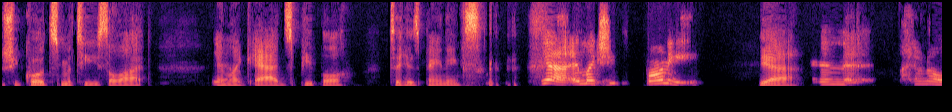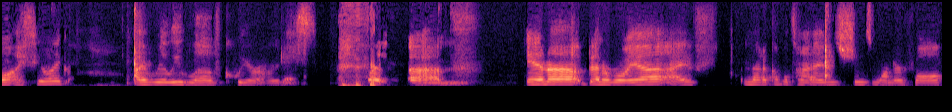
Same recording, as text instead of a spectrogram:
she quotes matisse a lot Yeah. and like adds people to his paintings Yeah, and like she's funny. yeah and I don't know. I feel like I really love queer artists. But um, Anna Benaroya, I've met a couple times. She's wonderful,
